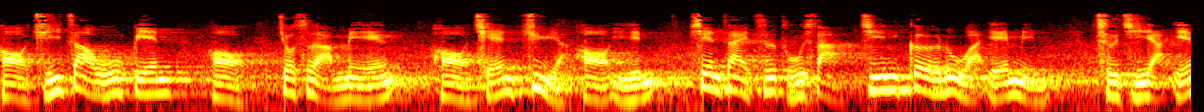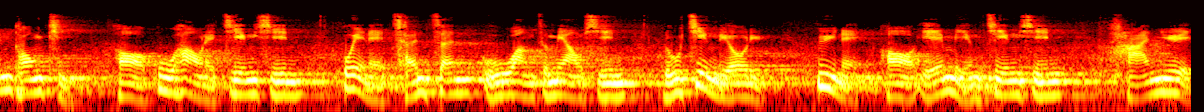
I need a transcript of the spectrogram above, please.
哦，局照无边哦，就是啊明哦，前句啊哦云，现在之菩萨今各路啊言明，此即啊言同体哦，故号呢精心。为呢成真无妄之妙心，如镜琉璃，欲呢哦严明精心寒月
